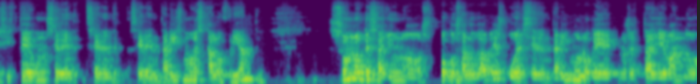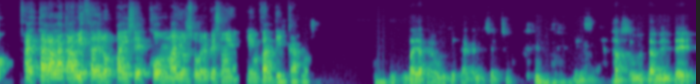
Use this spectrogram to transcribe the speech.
existe un seden- seden- sedentarismo escalofriante. ¿Son los desayunos poco saludables o el sedentarismo lo que nos está llevando a estar a la cabeza de los países con mayor sobrepeso infantil, Carlos? Vaya preguntita que me has hecho. Es absolutamente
